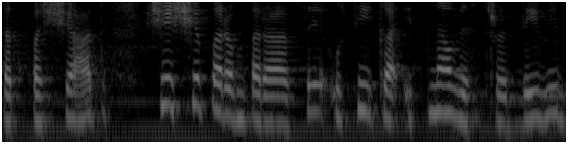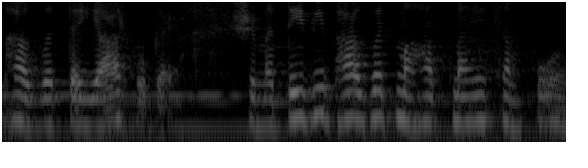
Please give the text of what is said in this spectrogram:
तत्पश्चात शिष्य परंपरा से उसी का इतना विस्तृत देवी भागवत तैयार हो गया। श्रीमद देवी भागवत महात्मा ही संपूर्ण।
